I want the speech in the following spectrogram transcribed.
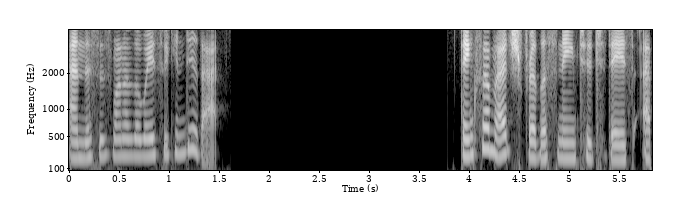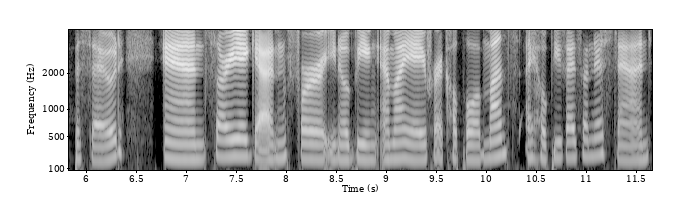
And this is one of the ways we can do that. Thanks so much for listening to today's episode. And sorry again for, you know, being MIA for a couple of months. I hope you guys understand.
